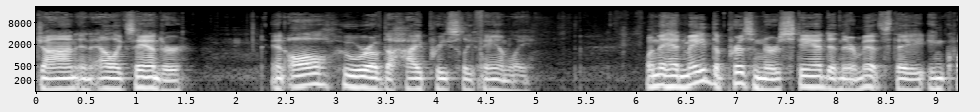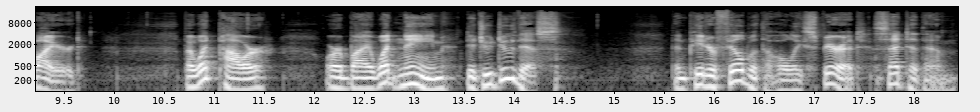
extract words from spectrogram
John, and Alexander, and all who were of the high priestly family. When they had made the prisoners stand in their midst, they inquired, By what power or by what name did you do this? Then Peter, filled with the Holy Spirit, said to them,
